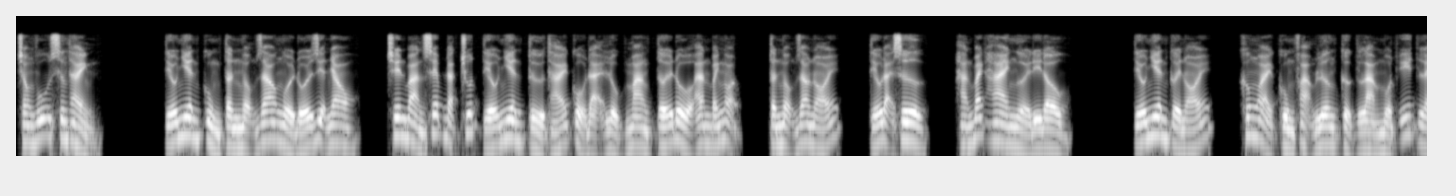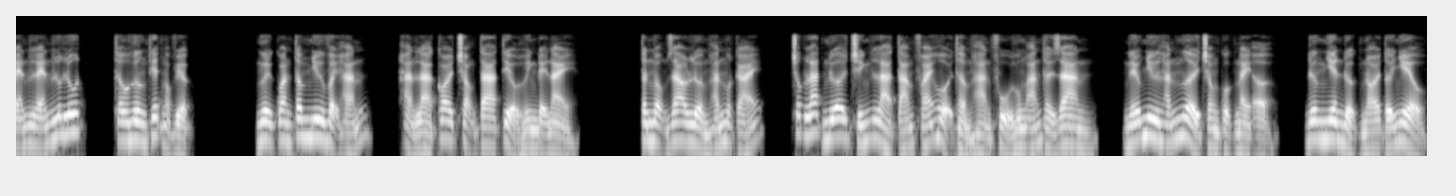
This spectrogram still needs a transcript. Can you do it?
Trong vũ xương thành, tiếu nhiên cùng tần mộng giao ngồi đối diện nhau, trên bàn xếp đặt chút tiếu nhiên từ thái cổ đại lục mang tới đồ ăn bánh ngọt, tần mộng giao nói, tiếu đại sư, hàn bách hai người đi đâu. Tiếu nhiên cười nói, không ngoài cùng Phạm Lương cực làm một ít lén lén lút lút, thâu hương thiết ngọc việc. Người quan tâm như vậy hắn, hẳn là coi trọng ta tiểu huynh đệ này. Tân Mộng Giao lường hắn một cái, chốc lát nữa chính là tám phái hội thẩm hàn phủ hung án thời gian, nếu như hắn người trong cuộc này ở, đương nhiên được nói tới nhiều.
